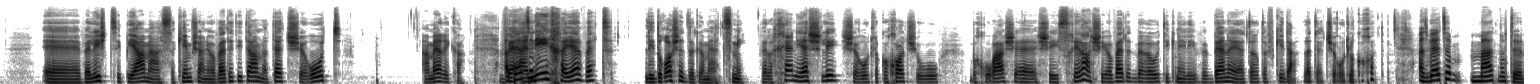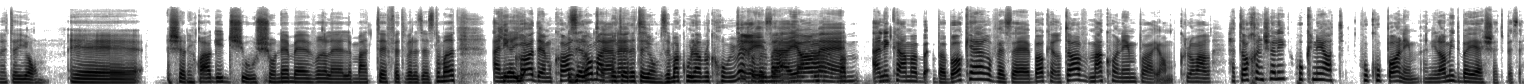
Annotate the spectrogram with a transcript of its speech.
אה, ולי יש ציפייה מהעסקים שאני עובדת איתם לתת שירות אמריקה. ואני בעצם... חייבת לדרוש את זה גם מעצמי, ולכן יש לי שירות לקוחות שהוא בחורה ש... שהיא שכירה, שהיא עובדת ברעות תקני לי, ובין היתר תפקידה לתת שירות לקוחות. אז בעצם מה את נותנת היום? אה, שאני יכולה להגיד שהוא שונה מעבר למעטפת ולזה, זאת אומרת, אני קודם כל זה נותנת, לא מה את נותנת היום, זה מה כולם לקחו ממך, תראי, אבל זה מה, היום, מה, מה, אני קמה בבוקר וזה בוקר טוב, מה קונים פה היום? כלומר, התוכן שלי הוא קניות, הוא קופונים, אני לא מתביישת בזה.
